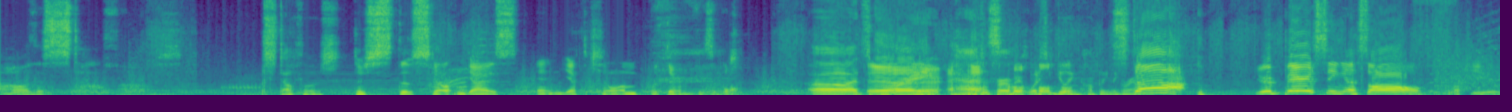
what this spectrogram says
Oh, the Stalfos. Stalfos. There's those skeleton guys, and you have to kill them, but they're invisible. Oh, that's Yeah, great. That's perfect. What is asshole. he doing? Humping the ground? Stop! You're embarrassing us all. Fuck you.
